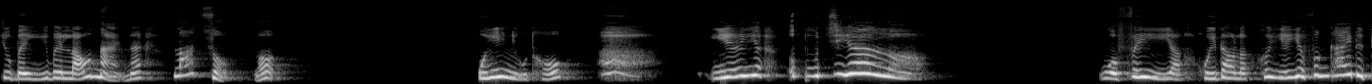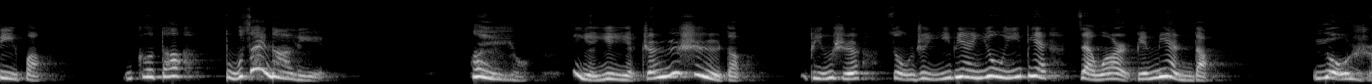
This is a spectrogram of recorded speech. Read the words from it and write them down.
就被一位老奶奶拉走了。我一扭头，啊，爷爷不见了！我飞一样回到了和爷爷分开的地方，可他。不在那里。哎呦，爷爷也真是的，平时总是一遍又一遍在我耳边念叨：“要是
